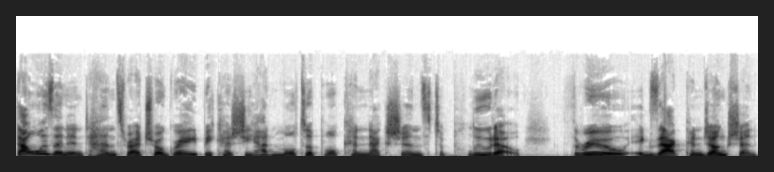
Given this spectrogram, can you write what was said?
That was an intense retrograde because she had multiple connections to Pluto through exact conjunction.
